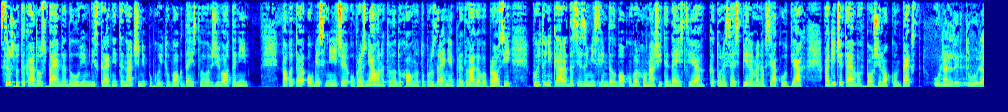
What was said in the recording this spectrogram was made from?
също така да успеем да доловим дискретните начини, по които Бог действа в живота ни – Папата обясни, че упражняването на духовното прозрение предлага въпроси, които ни карат да се замислим дълбоко върху нашите действия, като не се спираме на всяко от тях, а ги четем в по-широк контекст. Una lettura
